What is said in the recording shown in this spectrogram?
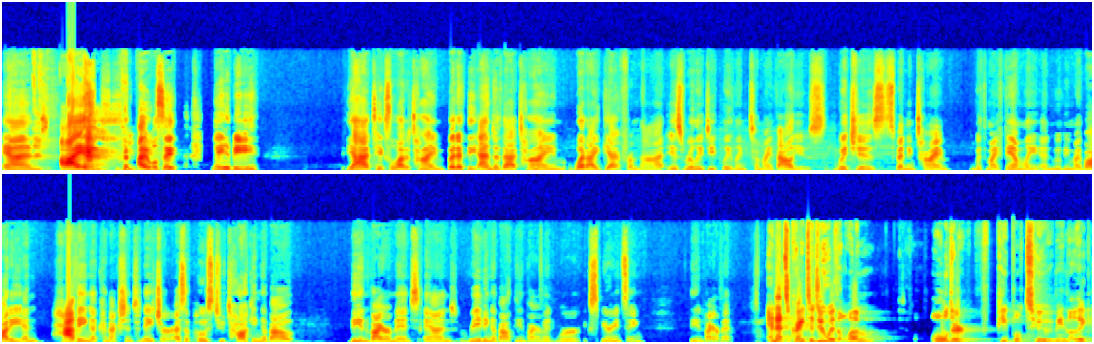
And I I will say maybe. Yeah, it takes a lot of time, but at the end of that time, what I get from that is really deeply linked to my values, which is spending time with my family and moving my body and having a connection to nature as opposed to talking about the environment and reading about the environment we're experiencing the environment. And that's great to do with um, older people too. I mean, like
